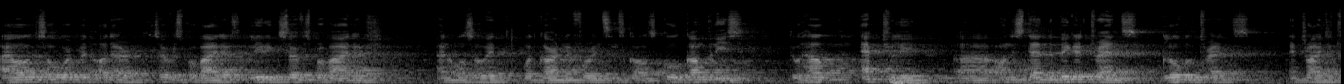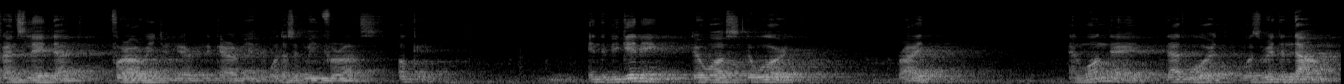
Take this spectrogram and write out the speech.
I also work with other service providers, leading service providers, and also with what Gartner, for instance, calls cool companies to help actually uh, understand the bigger trends, global trends, and try to translate that for our region here in the Caribbean. What does it mean for us? Okay. In the beginning, there was the Word, right? And one day, that word was written down.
